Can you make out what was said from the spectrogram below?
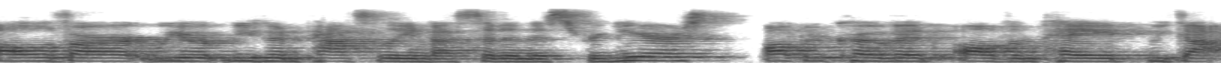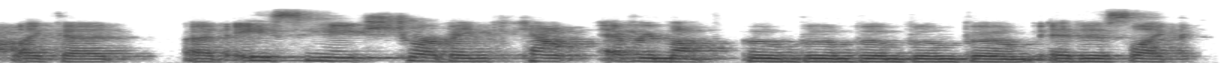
All of our we were we've been passively invested in this for years. All through COVID, all of them paid. We got like a an ACH to our bank account every month. Boom, boom, boom, boom, boom. It is like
